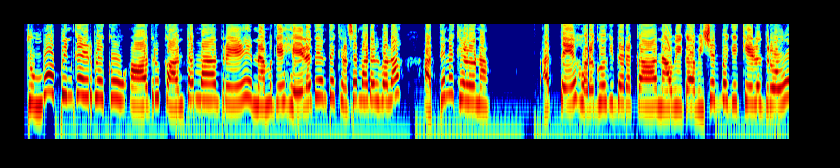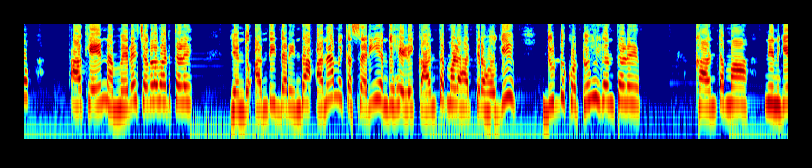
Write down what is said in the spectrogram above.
ತುಂಬಾ ಉಪ್ಪಿನಕಾಯಿ ಇರ್ಬೇಕು, ಆದ್ರೂ ಕಾಂತಮ್ಮ ಆದ್ರೆ ನಮಗೆ ಹೇಳದೆ ಅಂತ ಕೆಲಸ ಮಾಡಲ್ವಲ್ಲ, ಅತ್ತೆನ ಕೇಳೋಣ. ಅತ್ತೆ ಹೊರಗೋಗಿದ್ದಾರಕ್ಕ, ನಾವೀಗ ವಿಷಯದ ಬಗ್ಗೆ ಕೇಳಿದ್ರು, ಆಕೆ ನಮ್ಮ ಮೇಲೆ ಜಗಳ ಮಾಡ್ತಾಳೆ ಎಂದು ಅಂದಿದ್ದರಿಂದ ಅನಾಮಿಕ ಸರಿ ಎಂದು ಹೇಳಿ ಕಾಂತಮ್ಮಳ ಹತ್ತಿರ ಹೋಗಿ ದುಡ್ಡು ಕೊಟ್ಟು ಹೀಗಂತಾಳೆ. ಕಾಂತಮ್ಮ, ನಿನಗೆ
